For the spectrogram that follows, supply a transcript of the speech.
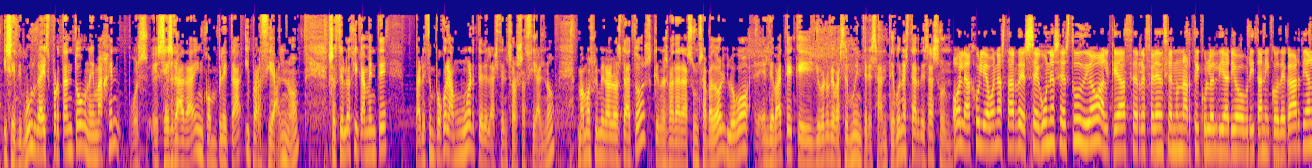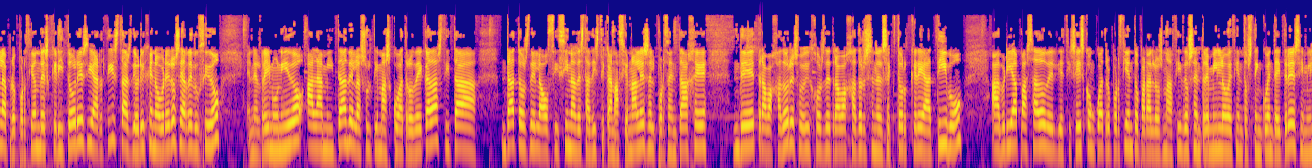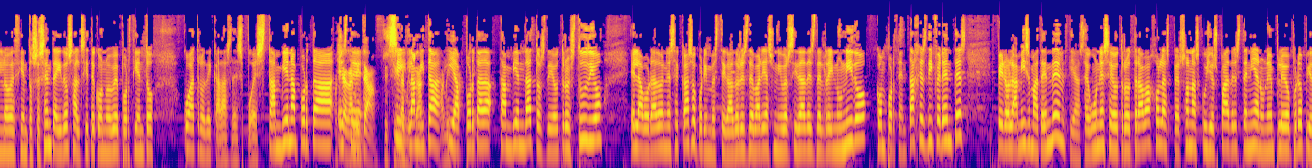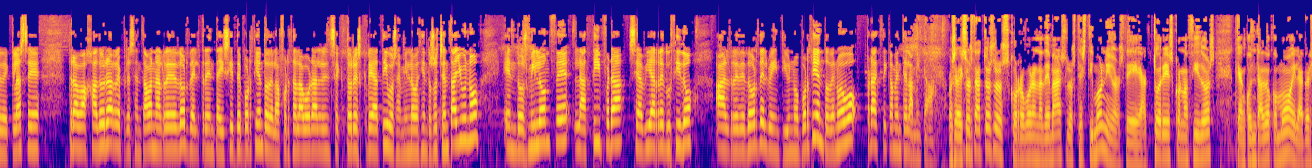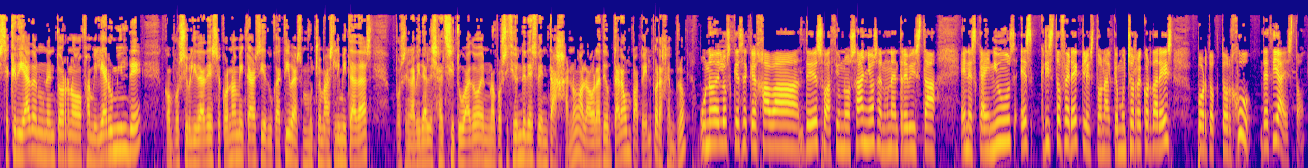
y se divulga es por tanto una imagen pues sesgada, incompleta y parcial, ¿no? Sociológicamente parece un poco la muerte del ascensor social, ¿no? Vamos primero a los datos que nos va a dar Asun Salvador y luego el debate que yo creo que va a ser muy interesante. Buenas tardes, Asun. Hola, Julia, buenas tardes. Según ese estudio al que hace referencia en un artículo el diario británico The Guardian, la proporción de escritores y artistas de origen obrero se ha reducido en el Reino Unido a la mitad de las últimas cuatro décadas. Cita datos de la Oficina de Estadística Nacionales, el porcentaje de trabajadores o hijos de trabajadores en el sector creativo habría pasado del 16,4% para los nacidos entre 1953 y 1962 al 7,9% cuatro décadas después. También aporta o sea, este, la mitad. Sí, sí, la, mitad, la y mitad, aporta también datos de otro estudio elaborado en ese caso por investigadores de varias universidades del Reino Unido con porcentajes diferentes, pero la misma tendencia. Según ese otro trabajo, las personas cuyos padres tenían un empleo propio de clase trabajadora representaban alrededor del 37% de la fuerza laboral en sectores creativos en 1981. En 2011 la cifra se había reducido a alrededor del 21%, de nuevo prácticamente la mitad. O sea, esos datos los corroboran además los testimonios de actores conocidos que han contado cómo el haberse criado en un entorno familiar humilde, con posibilidades económicas y educativas mucho más limitadas, pues en la vida les ha situado en una posición de desventaja, ¿no? A la hora de optar a un papel, por ejemplo. Uno de los que se quejaba de eso hace unos años en una entrevista en Sky News es Christopher Eccleston, al que muchos recordaréis por Doctor Who. Decía esto.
